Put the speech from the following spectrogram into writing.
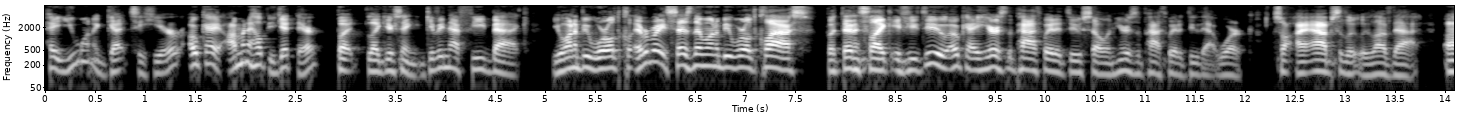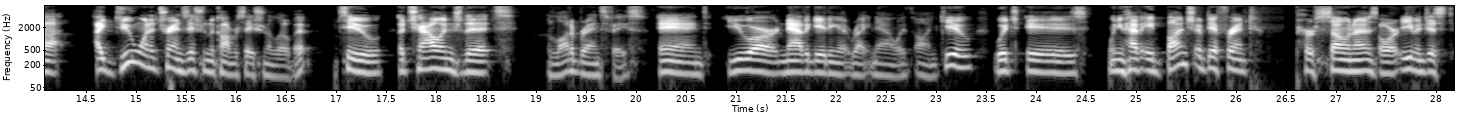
hey, you want to get to here? Okay, I'm going to help you get there. But like you're saying, giving that feedback, you want to be world class. Everybody says they want to be world class, but then it's like, if you do, okay, here's the pathway to do so, and here's the pathway to do that work. So I absolutely love that. Uh, I do want to transition the conversation a little bit to a challenge that a lot of brands face, and you are navigating it right now with on OnQ, which is when you have a bunch of different personas or even just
